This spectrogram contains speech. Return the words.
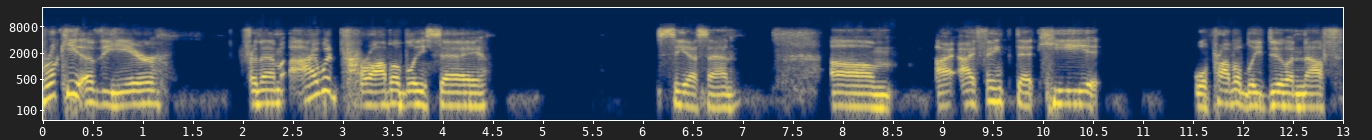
rookie of the year for them, I would probably say CSN. Um, I, I think that he will probably do enough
